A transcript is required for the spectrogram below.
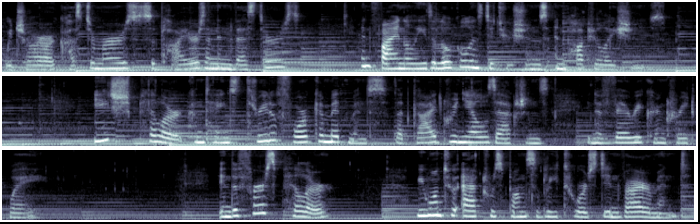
which are our customers, suppliers, and investors, and finally the local institutions and populations. Each pillar contains three to four commitments that guide GreenYellow's actions in a very concrete way. In the first pillar, we want to act responsibly towards the environment.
